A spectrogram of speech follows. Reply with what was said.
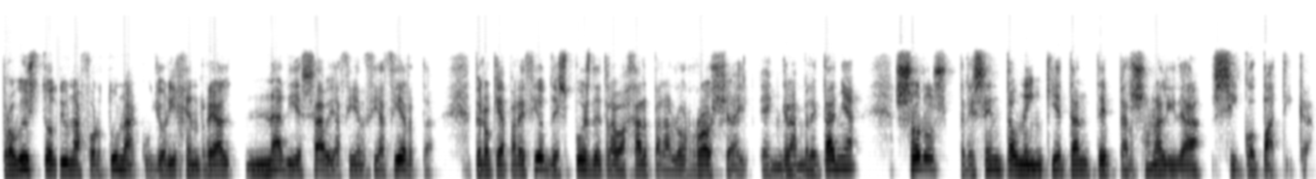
provisto de una fortuna cuyo origen real nadie sabe a ciencia cierta, pero que apareció después de trabajar para los Rothschild en Gran Bretaña, Soros presenta una inquietante personalidad psicopática.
